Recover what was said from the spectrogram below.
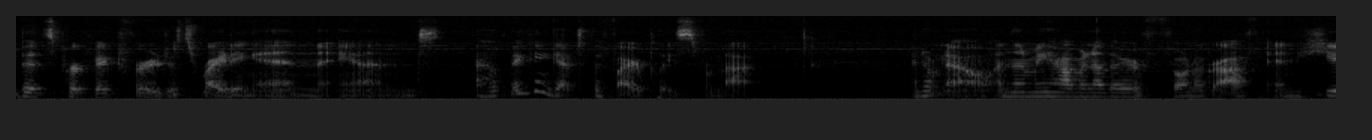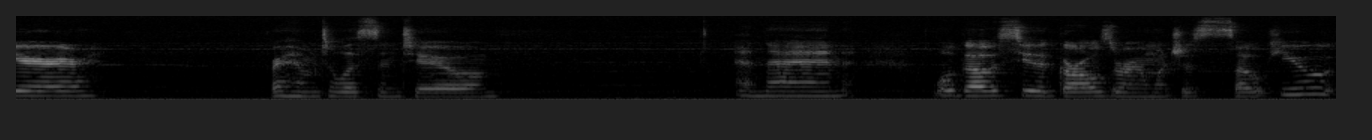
but it's perfect for just writing in. And I hope I can get to the fireplace from that. I don't know. And then we have another phonograph in here for him to listen to. And then we'll go to the girls' room, which is so cute.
